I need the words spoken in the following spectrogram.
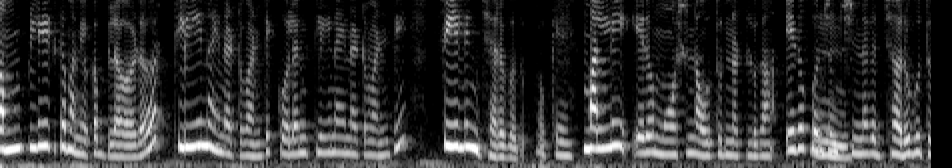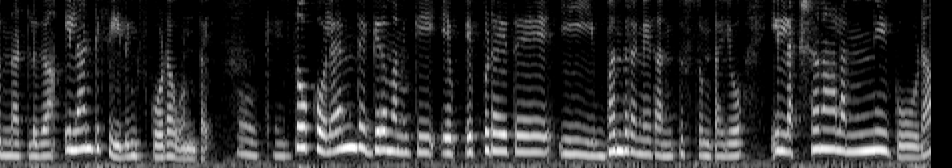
కంప్లీట్గా మన యొక్క బ్లడ్ క్లీన్ అయినటువంటి కొలన్ క్లీన్ అయినటువంటి ఫీలింగ్ జరగదు. ఓకే మళ్ళీ ఏదో మోషన్ అవుతున్నట్లుగా ఏదో కొంచెం చిన్నగా జరుగుతున్నట్లుగా ఇలాంటి ఫీలింగ్స్ కూడా ఉంటాయి. సో కొలన్ దగ్గర మనకి ఎప్- ఎప్పుడైతే ఈ ఇబ్బందులు అనేది అనిపిస్తుంటాయో ఈ లక్షణాలన్నీ కూడా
